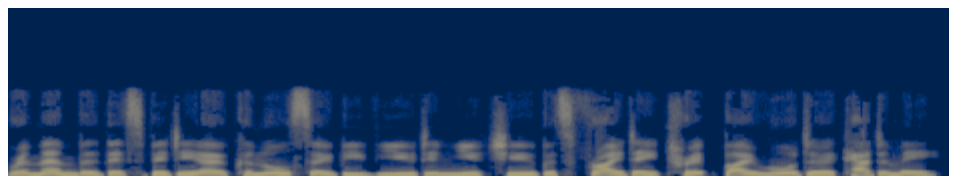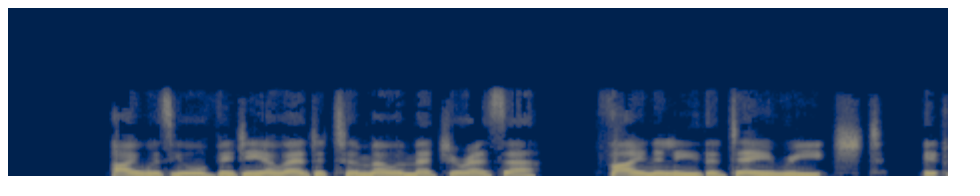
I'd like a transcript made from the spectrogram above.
Remember this video can also be viewed in YouTube as Friday Trip by Rauda Academy. I was your video editor Mohamed Jereza. Finally the day reached. It was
